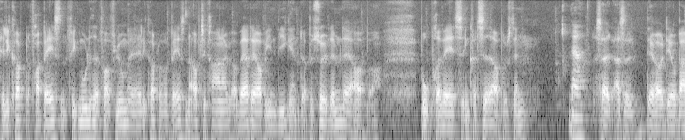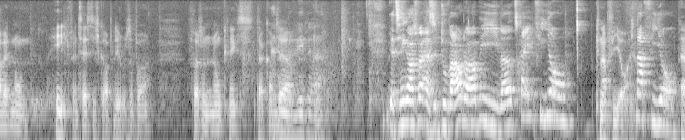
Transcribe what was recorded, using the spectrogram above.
helikopter fra basen, fik mulighed for at flyve med helikopter fra basen op til Kranak, og være deroppe i en weekend, og besøge dem deroppe, og bo privat, indkvarteret op hos dem. Ja. Så altså, det har, det har jo bare været nogle helt fantastiske oplevelser for, for sådan nogle knæks, der kom Ja, der. være. Jeg tænker også, altså du var jo deroppe i, hvad, 3-4 år? Knap fire år. Ja. Knap 4 år. Ja.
